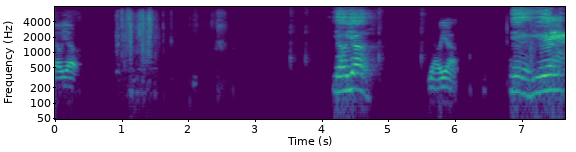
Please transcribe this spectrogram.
Yo, yo. Yo, yo. Yo, yo. Yeah, you hear me?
